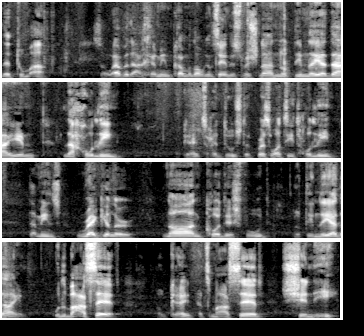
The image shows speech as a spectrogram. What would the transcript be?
the Tum'ah. So however the Hakamim come along and say in this Mishnah, Notim Layadayim Lahulin. Okay, it's Hadush. The person wants to eat Hulin. That means regular, non-Kodesh food. Notim Layadayim. Ul Okay, that's Maaser Sheni.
